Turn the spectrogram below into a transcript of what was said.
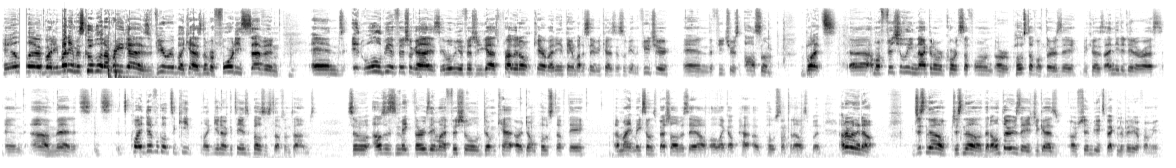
Hello everybody, my name is Culblu and I'm bringing you guys View Replay Cast number 47 and it will be official guys, it will be official. You guys probably don't care about anything I'm about to say because this will be in the future and the future is awesome. But uh, I'm officially not going to record stuff on or post stuff on Thursday because I need a day to rest and oh man, it's it's it's quite difficult to keep like, you know, continuously posting stuff sometimes. So I'll just make Thursday my official don't cat or don't post stuff day I might make something special it. I'll, I'll like I'll, I'll, post something else, but I don't really know. Just know, just know that on Thursdays you guys uh, shouldn't be expecting a video from me.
